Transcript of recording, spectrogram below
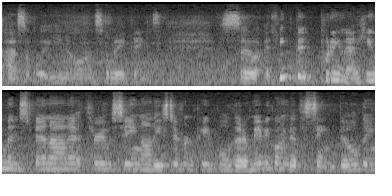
possibly, you know, on so many things. So I think that putting that human spin on it through seeing all these different people that are maybe going to the same building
